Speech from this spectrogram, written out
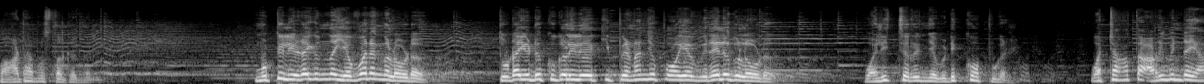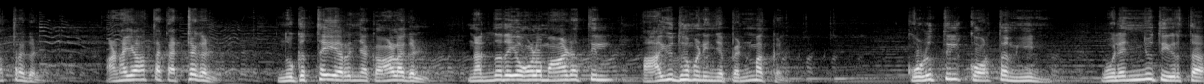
പാഠപുസ്തകങ്ങൾ. മുട്ടിലിഴയുന്ന യൗവനങ്ങളോട് തുടയിടുക്കുകളിലേക്ക് പിണഞ്ഞുപോയ വിരലുകളോട് വലിച്ചെറിഞ്ഞ വെടിക്കോപ്പുകൾ വറ്റാത്ത അറിവിന്റെ യാത്രകൾ അണയാത്ത കറ്റകൾ നുകത്തയെറിഞ്ഞ കാളകൾ നഗ്നതയോളം ആഴത്തിൽ ആയുധമണിഞ്ഞ പെൺമക്കൾ. കൊളുത്തിൽ കോർത്ത മീൻ ഉലഞ്ഞു തീർത്ത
